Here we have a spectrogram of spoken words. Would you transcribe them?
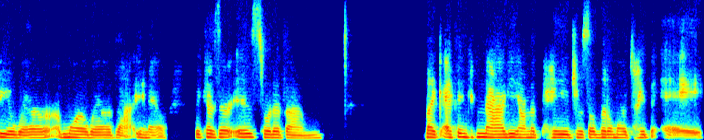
be aware, more aware of that, you know, because there is sort of um like I think Maggie on the page was a little more type A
